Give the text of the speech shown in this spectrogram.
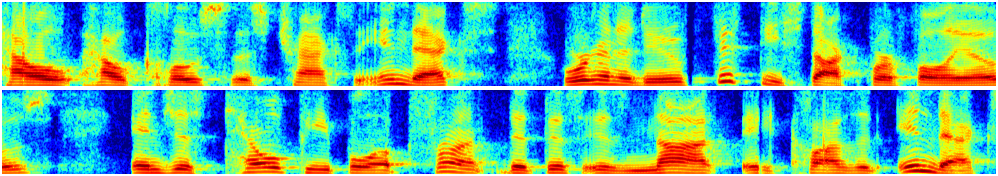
how how close this tracks the index. We're going to do 50 stock portfolios and just tell people up front that this is not a closet index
